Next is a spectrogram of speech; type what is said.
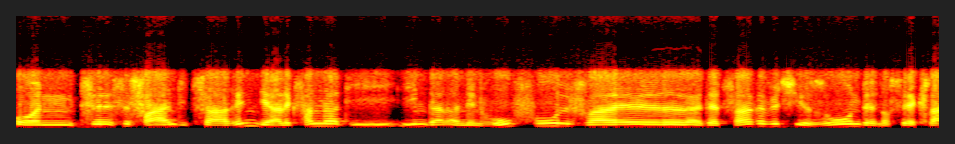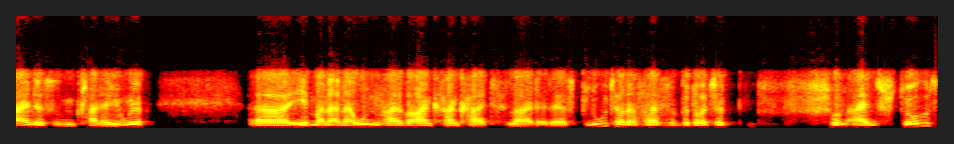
Und es ist vor allem die Zarin, die Alexander, die ihn dann an den Hof holt, weil der Zarewitsch, ihr Sohn, der noch sehr klein ist, ein kleiner Junge, äh, eben an einer unheilbaren Krankheit leidet. Er ist Bluter, das heißt, es bedeutet schon ein Sturz,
